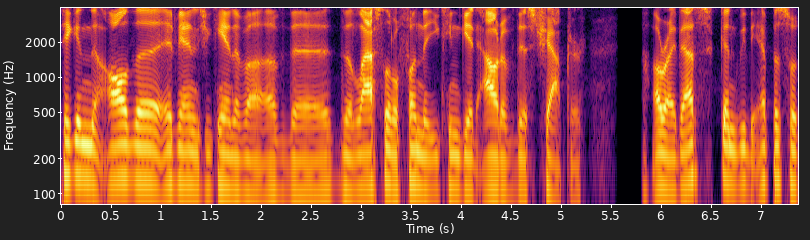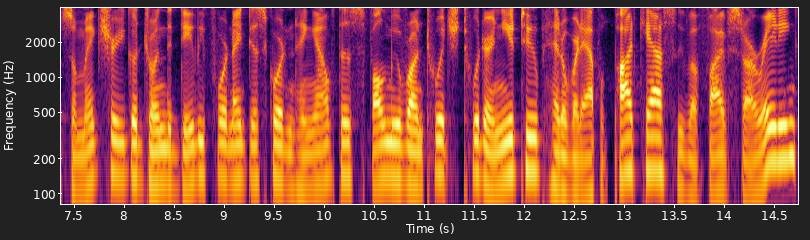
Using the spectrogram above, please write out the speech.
taking all the advantage you can of uh, of the the last little fun that you can get out of this chapter. All right that's gonna be the episode so make sure you go join the daily fortnite discord and hang out with us. Follow me over on twitch twitter and youtube. Head over to apple podcasts leave a five star rating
